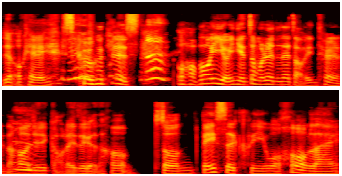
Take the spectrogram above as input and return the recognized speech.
我就 OK。Screw this！我好不容易有一年这么认真在找 intern，然后就是搞了这个，然后 so basically 我后来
